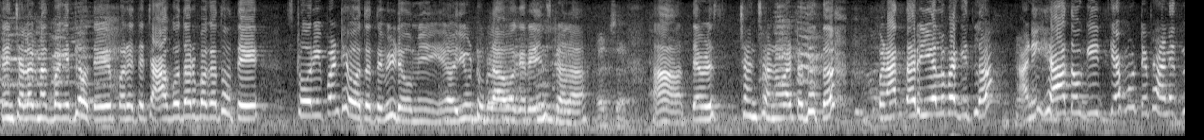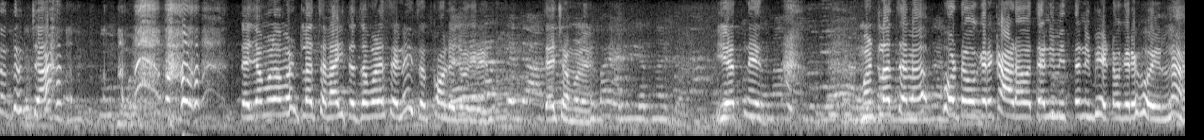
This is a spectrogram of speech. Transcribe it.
त्यांच्या लग्नात बघितले होते परत त्याच्या अगोदर बघत होते. स्टोरी पण ठेवत होते व्हिडिओ मी युट्यूबला वगैरे इन्स्टाला हा त्यावेळेस छान छान वाटत होतं. पण आता रिअल बघितलं आणि ह्या दोघी इतक्या मोठे फॅन आहेत ना तुमच्या. त्याच्यामुळे म्हटलं चला इथं जवळच आहे ना इथं कॉलेज वगैरे? त्याच्यामुळे. येत नाहीत. म्हटलं चला फोटो वगैरे काढावं त्या निमित्ताने भेट वगैरे होईल ना.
